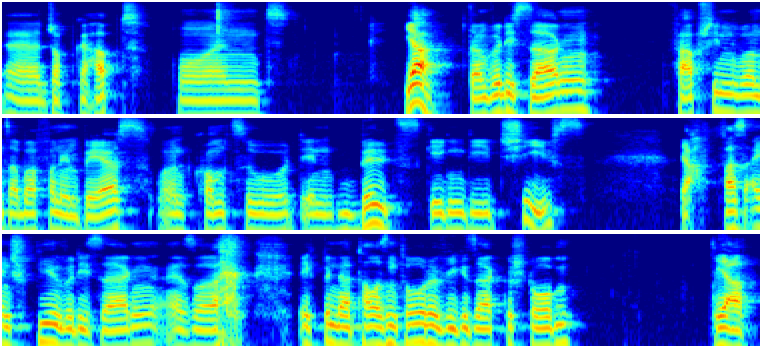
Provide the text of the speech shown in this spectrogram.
äh, Job gehabt. Und ja, dann würde ich sagen, verabschieden wir uns aber von den Bears und kommen zu den Bills gegen die Chiefs. Ja, was ein Spiel, würde ich sagen. Also, ich bin da tausend Tode, wie gesagt, gestorben. Ja,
